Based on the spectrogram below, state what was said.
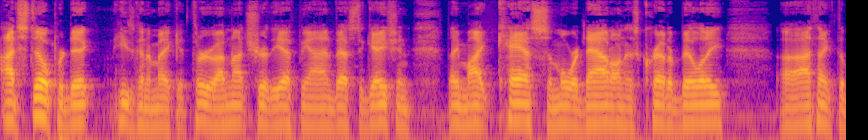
I'd still predict he's going to make it through. I'm not sure the FBI investigation they might cast some more doubt on his credibility. Uh, I think the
